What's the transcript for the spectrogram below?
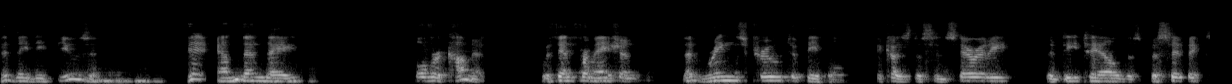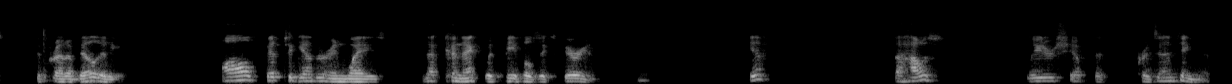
they diffuse it, and then they overcome it with information that rings true to people because the sincerity, the detail, the specifics, the credibility all fit together in ways that connect with people's experience. If the House leadership that's presenting this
